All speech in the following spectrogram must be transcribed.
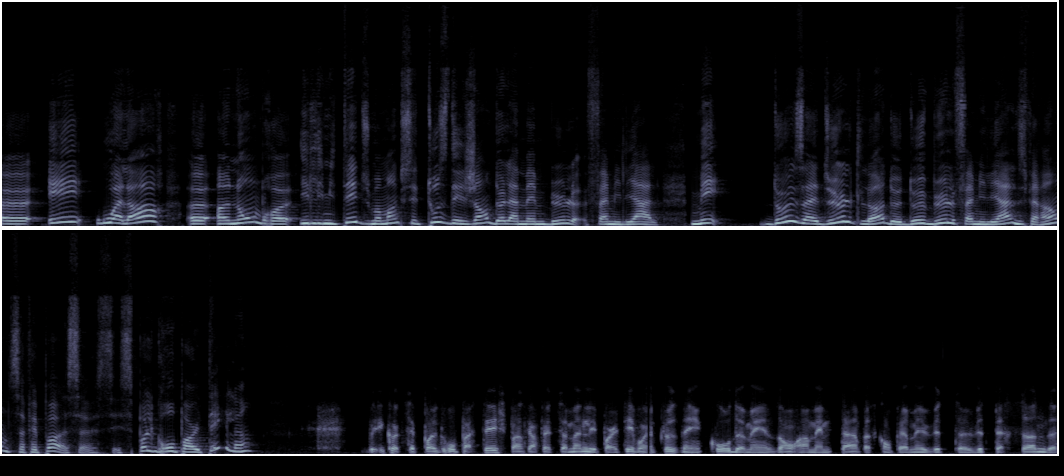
Euh, et ou alors euh, un nombre illimité du moment que c'est tous des gens de la même bulle familiale. Mais deux adultes là de deux bulles familiales différentes, ça fait pas c'est pas le gros party là. Écoute, c'est pas le gros party. Je pense qu'en fait semaine, les parties vont être plus d'un cours de maison en même temps parce qu'on permet huit, huit personnes.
